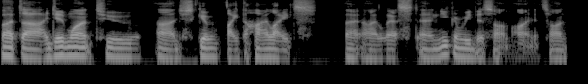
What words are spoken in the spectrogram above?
But uh, I did want to uh, just give like the highlights that I list, and you can read this online. It's on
